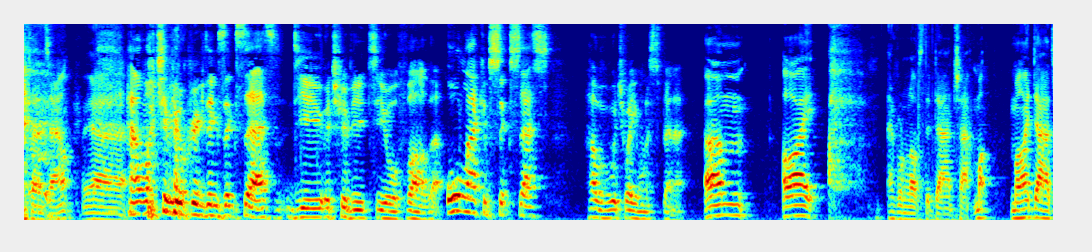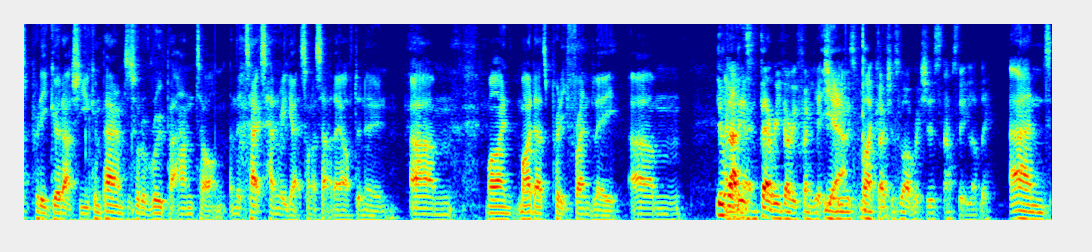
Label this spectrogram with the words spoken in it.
turns out. Yeah. How much of your cricketing success do you attribute to your father? Or lack of success, however, which way you want to spin it? Um, I everyone loves the dad chat. My my dad's pretty good actually. You compare him to sort of Rupert Anton and the text Henry gets on a Saturday afternoon. Um, my my dad's pretty friendly. Um, Your dad you is very, very friendly. Actually, Yeah. he was my coach as well, which is absolutely lovely. and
